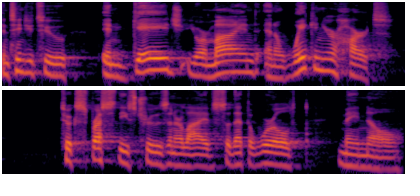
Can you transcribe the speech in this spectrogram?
continue to engage your mind and awaken your heart to express these truths in our lives so that the world may know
